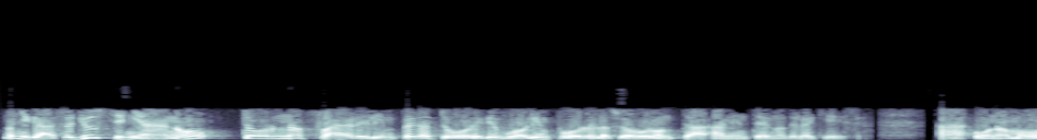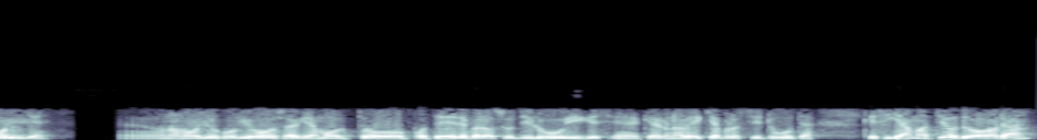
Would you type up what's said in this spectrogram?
In ogni caso, Giustiniano torna a fare l'imperatore che vuole imporre la sua volontà all'interno della Chiesa. Ha una moglie eh, una moglie curiosa che ha molto potere però su di lui, che era una vecchia prostituta, che si chiama Teodora,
